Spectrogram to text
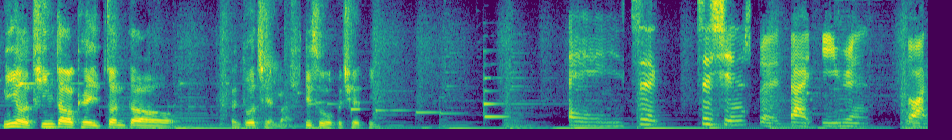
你有听到可以赚到很多钱吗？其实我不确定。哎，这这薪水在医院算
